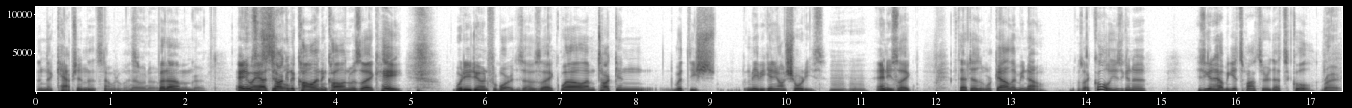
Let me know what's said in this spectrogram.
in the caption, that's not what it was. No. No. But, um, Okay. Anyway, I was talking to Colin, and Colin was like, "Hey, what are you doing for boards?" I was like, "Well, I'm talking with these, maybe getting on shorties." Mm-hmm. And he's like, "If that doesn't work out, let me know." I was like, "Cool." He's gonna, he's gonna help me get sponsored. That's cool. Right.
